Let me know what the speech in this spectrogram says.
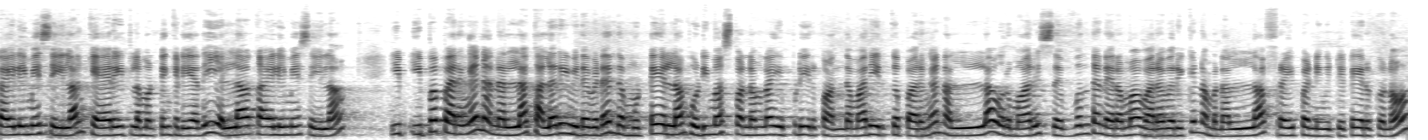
காயிலையுமே செய்யலாம். கேரட்டில் மட்டும் கிடையாது எல்லா காயிலையுமே செய்யலாம். இப் இப்போ பாருங்கள் நான் நல்லா கலரி விட விட இந்த முட்டையெல்லாம் பொடி மாஸ் பண்ணோம்னா எப்படி இருக்கும்? அந்த மாதிரி இருக்க பாருங்கள் நல்லா ஒரு மாதிரி செவ்வந்த நிறமாக வர வரைக்கும் நம்ம நல்லா ஃப்ரை பண்ணி விட்டுட்டே இருக்கணும்.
